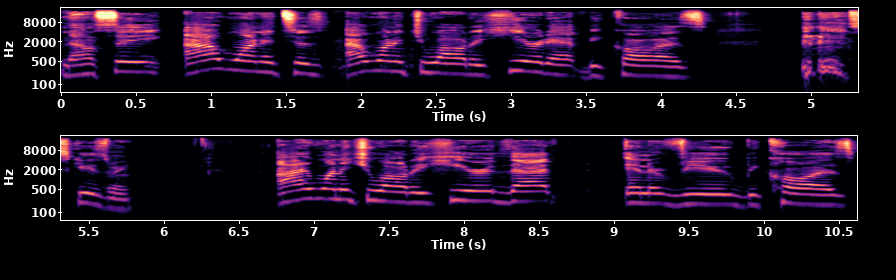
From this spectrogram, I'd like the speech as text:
Now, see, I wanted to, I wanted you all to hear that because, excuse me, I wanted you all to hear that interview because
